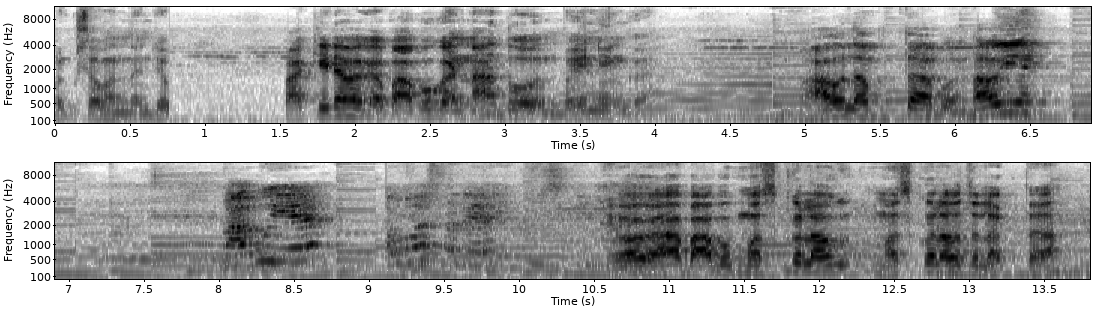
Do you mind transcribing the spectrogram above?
रक्षाबंधनचे. पाकिट आहे बघा बाबूकडना दोन बहिणींका भाव लपता पण. भाव ये. हे बघा बाबूक मस्क लाव मस्क लावचं लागतं.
